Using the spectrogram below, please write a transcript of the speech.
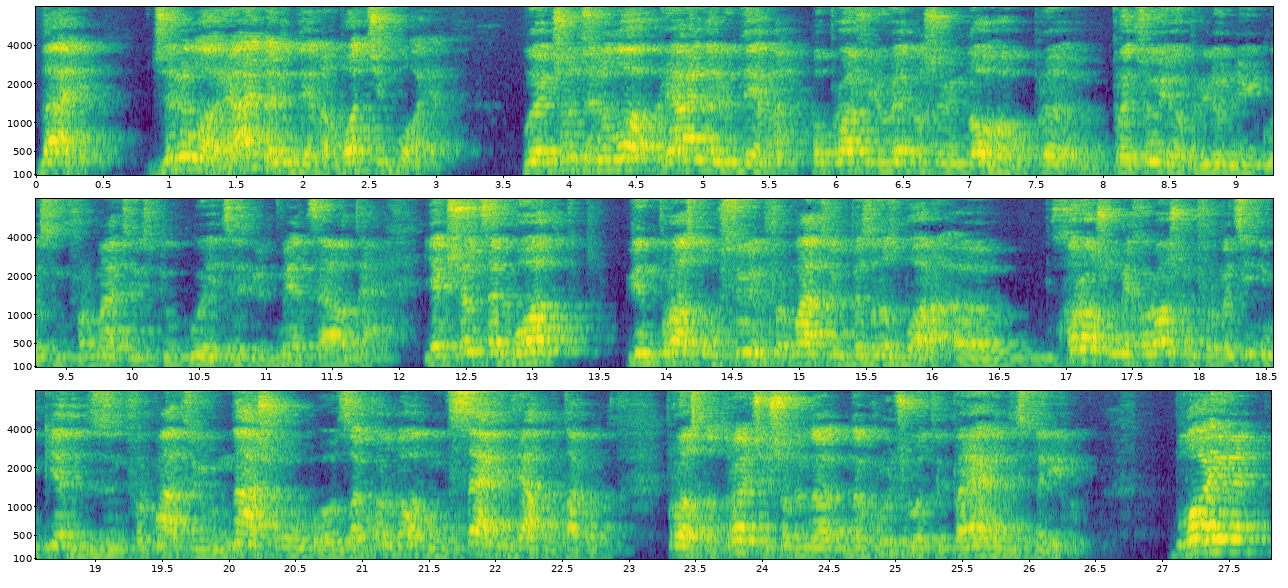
Далі, джерело реальна людина, бот чи блогер? Ну, якщо джерело реальна людина, по профілю видно, що він довго пр- працює, оприлюднює якусь інформацію, спілкується з людьми, це одне. Якщо це бот, він просто всю інформацію без розбору. Хорошу, нехорошу інформаційні вкиди, дезінформацію, нашу, за все підряд так от просто трочить, щоб накручувати перегляди сторінок. Блогери, е,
